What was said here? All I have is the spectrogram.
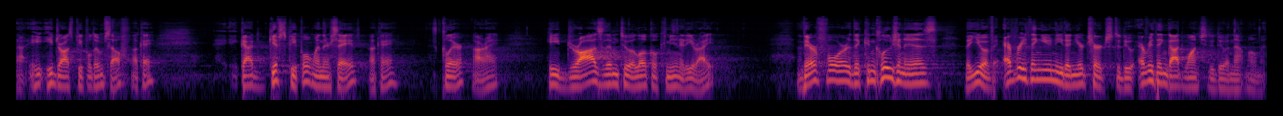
Uh, he, he draws people to himself, okay? God gifts people when they're saved, okay? It's clear, all right? He draws them to a local community, right? Therefore, the conclusion is that you have everything you need in your church to do everything God wants you to do in that moment.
